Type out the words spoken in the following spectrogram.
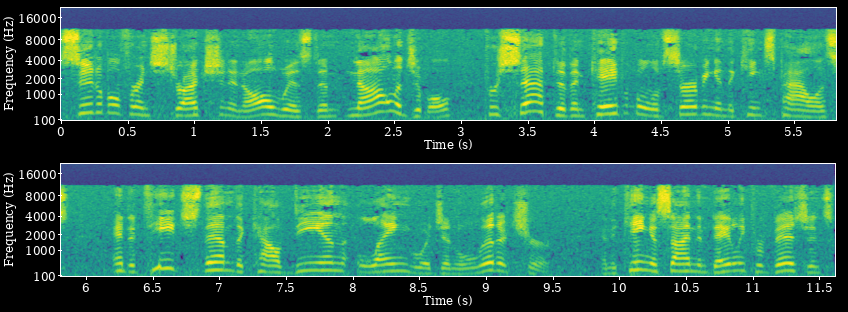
suitable for instruction in all wisdom, knowledgeable, perceptive, and capable of serving in the king's palace, and to teach them the Chaldean language and literature. The king assigned them daily provisions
